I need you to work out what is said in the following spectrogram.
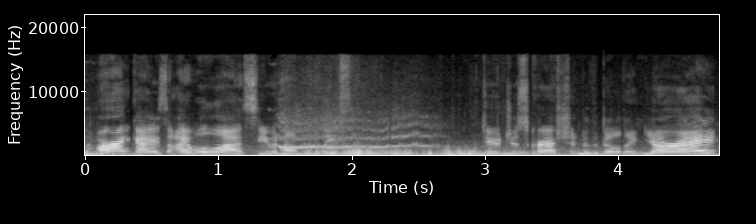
All right, guys, I will uh, see you at home. Please, dude just crashed into the building. You all right?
